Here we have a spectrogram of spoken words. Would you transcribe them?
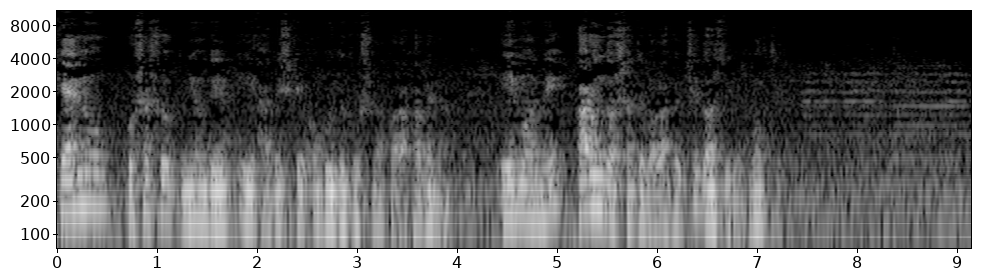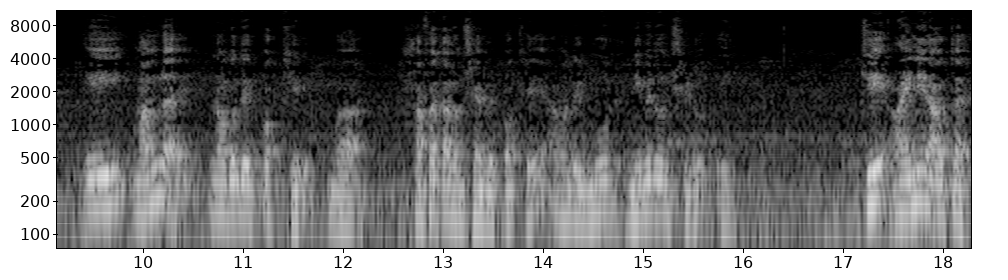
কেন প্রশাসক নিয়োগের এই আদেশকে অবৈধ ঘোষণা করা হবে না? এই মর্মে কারণ দর্শাতে বলা হয়েছে দশ দিনের মধ্যে। এই মামলায় নগদের পক্ষে বা সাফাত আলম সাহেবের পক্ষে আমাদের মূল নিবেদন ছিল এই। যে আইনের আওতায়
